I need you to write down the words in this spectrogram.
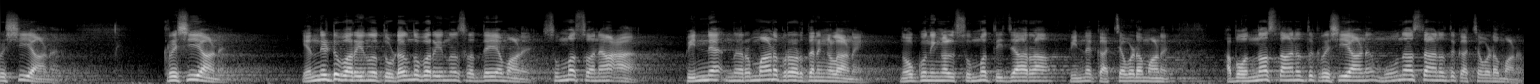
കൃഷിയാണ്. കൃഷിയാണ്. എന്നിട്ട് പറയുന്നത് തുടർന്ന് പറയുന്നത് ശ്രദ്ധേയമാണ്. സുമ സ്വനാ പിന്നെ നിർമ്മാണ പ്രവർത്തനങ്ങളാണ്. നോക്കൂ നിങ്ങൾ സുമ തിജാറ പിന്നെ കച്ചവടമാണ്. അപ്പോൾ ഒന്നാം സ്ഥാനത്ത് കൃഷിയാണ് മൂന്നാം സ്ഥാനത്ത് കച്ചവടമാണ്.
